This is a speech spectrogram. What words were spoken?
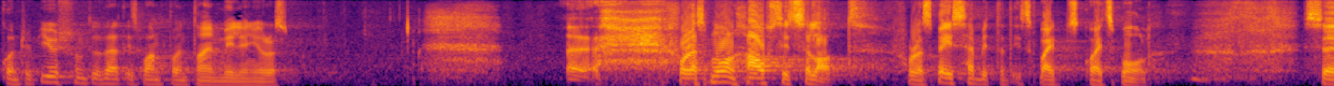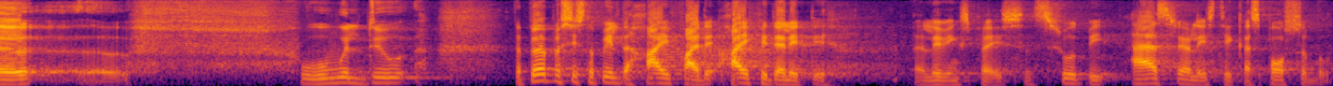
contribution to that is 1.9 million euros. Uh, for a small house, it's a lot. For a space habitat, it's quite, quite small. So uh, we will do The purpose is to build a high, high fidelity living space. It should be as realistic as possible.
